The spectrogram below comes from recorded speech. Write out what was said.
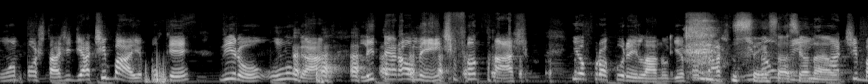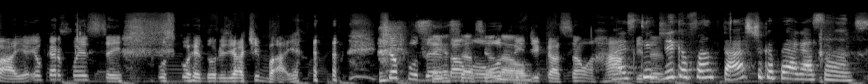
uma postagem de Atibaia, porque virou um lugar literalmente fantástico. E eu procurei lá no Guia Fantástico Sensacional. e não vi Atibaia. Eu quero conhecer os corredores de Atibaia. Se eu puder dar uma outra indicação rápida. Mas que dica fantástica, PH Santos.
